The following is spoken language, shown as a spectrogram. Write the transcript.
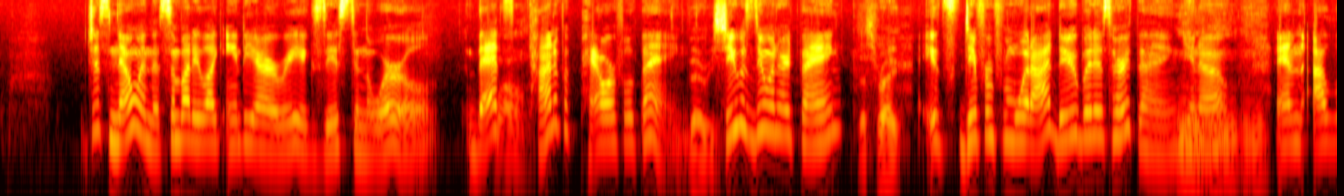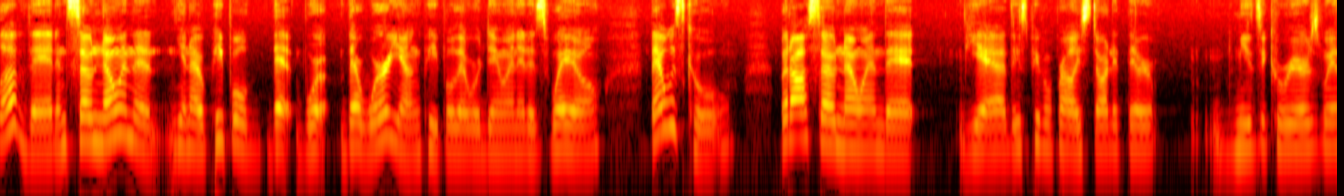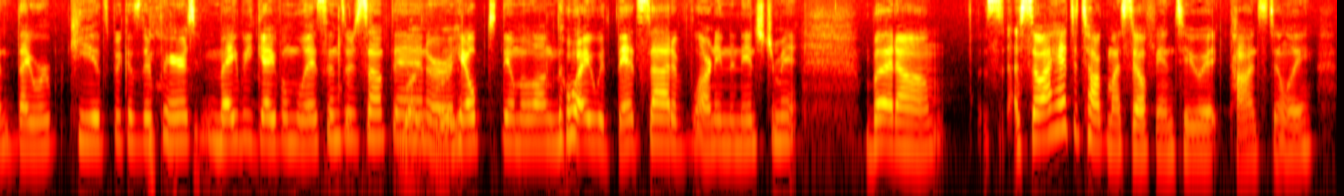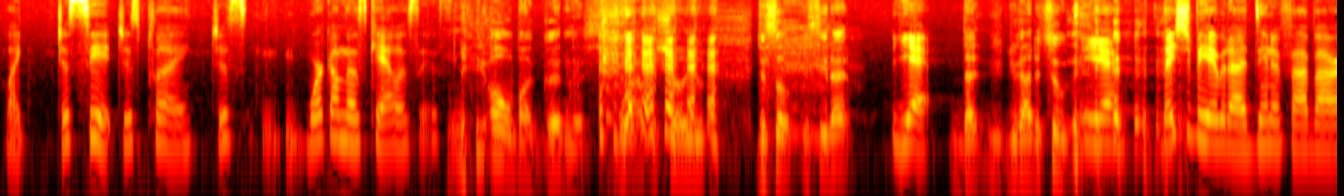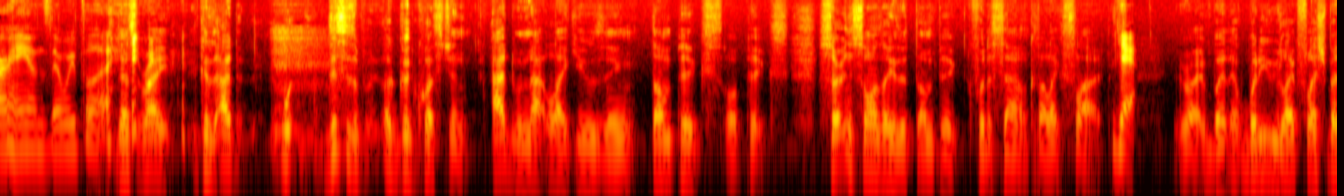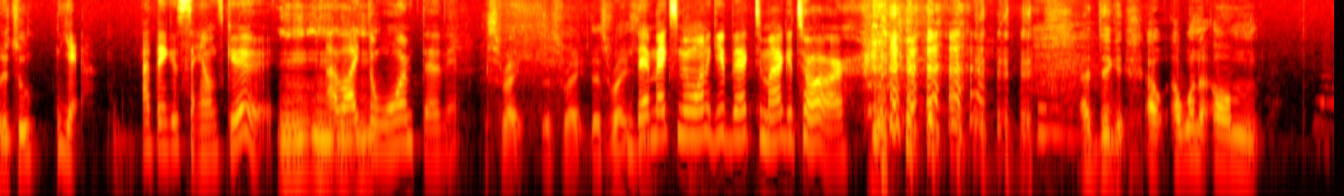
just knowing that somebody like Andy Irie exists in the world. That's Wow. kind of a powerful thing. Very. She was doing her thing That's right. it's different from what I do, but it's her thing, you mm-hmm, know. Mm-hmm, mm-hmm. And I love that. And so knowing that you know people that were there were young people that were doing it as well, that was cool. But also knowing that yeah, these people probably started their music careers when they were kids because their parents maybe gave them lessons or something Right, or right. helped them along the way with that side of learning an instrument. But um so I had to talk myself into it constantly. Like, just sit, just play, just work on those calluses. oh my goodness! Do I have to show you? Just so you see that Yeah, that you, got it too. yeah. they should be able to identify by our hands that we play. That's right. Because I, w- this is a, a good question. I do not like using thumb picks or picks. Certain songs I use a thumb pick for the sound because I like slide. Yeah, Right. But uh, what do you like? Flesh better too? yeah. I think it sounds good. Mm-hmm, I like the warmth of it. That's right. That's right. That's right. That makes me want to get back to my guitar. I dig it. I, I want to. Um,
